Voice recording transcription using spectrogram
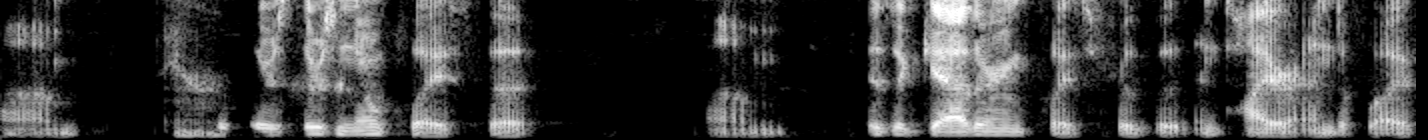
Um, yeah. There's there's no place that um, is a gathering place for the entire end of life.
